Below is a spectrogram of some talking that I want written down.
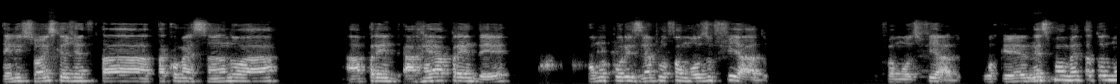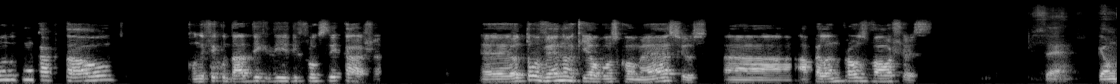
Tem lições que a gente está tá começando a, a, a reaprender, como, por exemplo, o famoso fiado. O famoso fiado. Porque nesse momento está todo mundo com capital, com dificuldade de, de, de fluxo de caixa. É, eu estou vendo aqui alguns comércios ah, apelando para os vouchers. Certo. É um,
